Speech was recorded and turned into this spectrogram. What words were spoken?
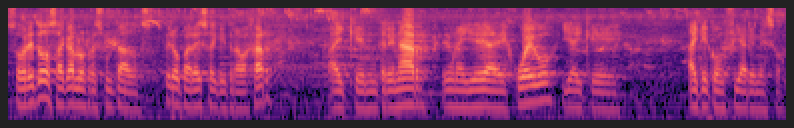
sobre todo sacar los resultados. Pero para eso hay que trabajar, hay que entrenar una idea de juego y hay que, hay que confiar en eso.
